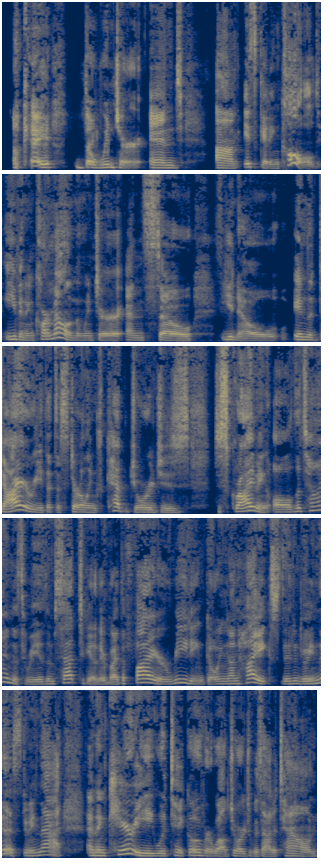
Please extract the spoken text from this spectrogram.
okay, the winter. And um, it's getting cold, even in Carmel in the winter. And so, you know, in the diary that the Sterlings kept, George is describing all the time. The three of them sat together by the fire, reading, going on hikes, doing this, doing that. And then Carrie would take over while George was out of town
